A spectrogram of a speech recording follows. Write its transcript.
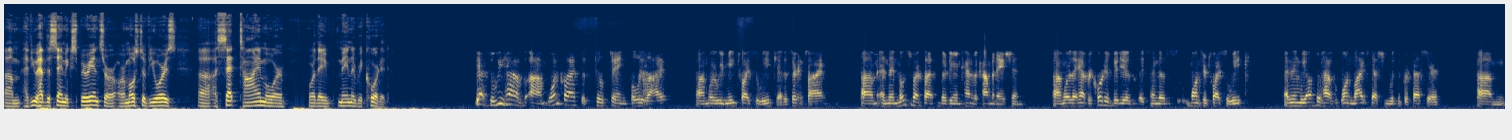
Um, have you had the same experience, or, or most of yours uh, a set time, or, or are they mainly recorded? Yeah, so we have um, one class that's still staying fully live, um, where we meet twice a week at a certain time. Um, and then most of our classes are doing kind of a combination um, where they have recorded videos that they send us once or twice a week. And then we also have one live session with the professor um,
